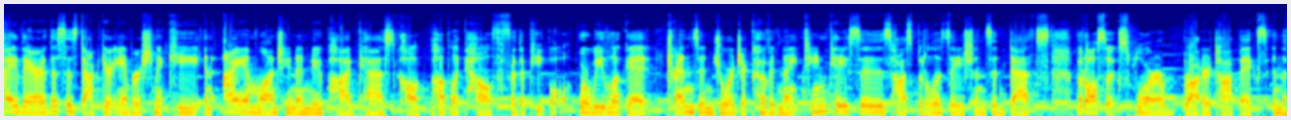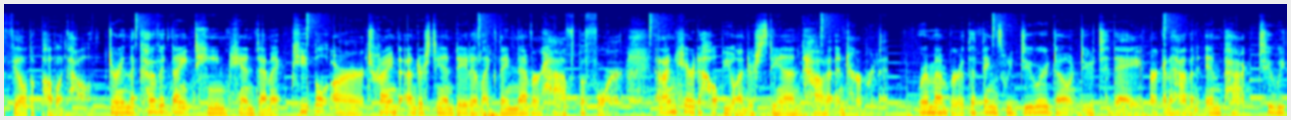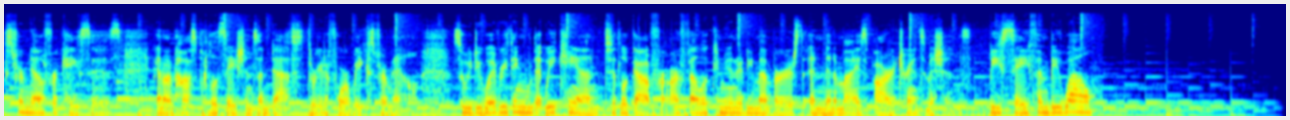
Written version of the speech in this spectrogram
Hi there, this is Dr. Amber Schmidtke, and I am launching a new podcast called Public Health for the People, where we look at trends in Georgia COVID 19 cases, hospitalizations, and deaths, but also explore broader topics in the field of public health. During the COVID 19 pandemic, people are trying to understand data like they never have before, and I'm here to help you understand how to interpret it. Remember, the things we do or don't do today are going to have an impact two weeks from now for cases and on hospitalizations and deaths three to four weeks from now. So we do everything that we can to look out for our fellow community members and minimize our transmissions. Be safe and be well.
